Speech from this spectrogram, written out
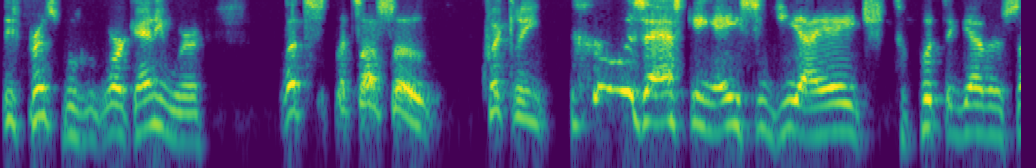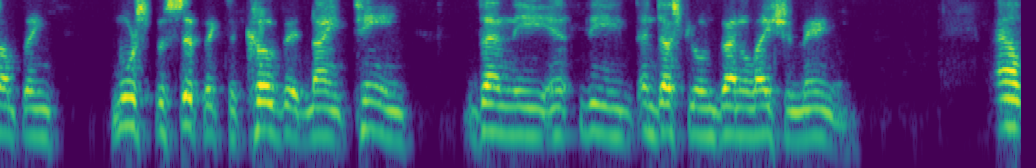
these principles would work anywhere. Let's let's also quickly who was asking ACGIH to put together something more specific to COVID nineteen than the the industrial ventilation manual? Well,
